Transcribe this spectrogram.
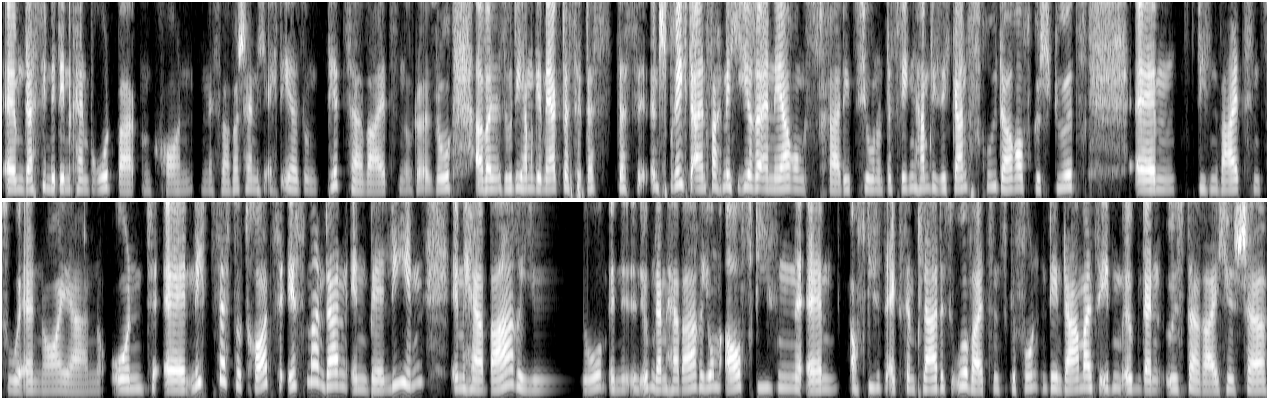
ähm, dass sie mit dem kein Brot backen konnten. Es war wahrscheinlich echt eher so ein Pizzaweizen oder so, aber so, die haben gemerkt, dass das, das entspricht einfach nicht ihrer Ernährungstradition und deswegen haben die sich ganz früh darauf gestürzt, ähm, diesen Weizen zu erneuern. Und äh, nichtsdestotrotz ist man dann in Berlin im Herbarium in, in irgendeinem Herbarium auf diesen ähm, auf dieses Exemplar des Urweizens gefunden, den damals eben irgendein österreichischer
